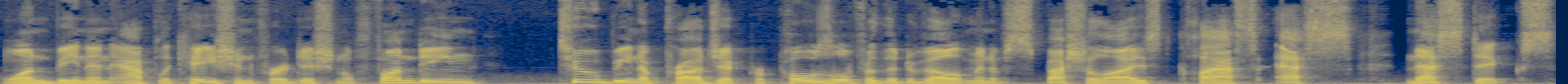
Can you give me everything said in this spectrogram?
one being an application for additional funding, two being a project proposal for the development of specialized Class S mnestics,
